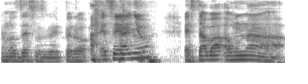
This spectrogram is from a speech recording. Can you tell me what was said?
los de esos, güey, pero ese año estaba a una,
